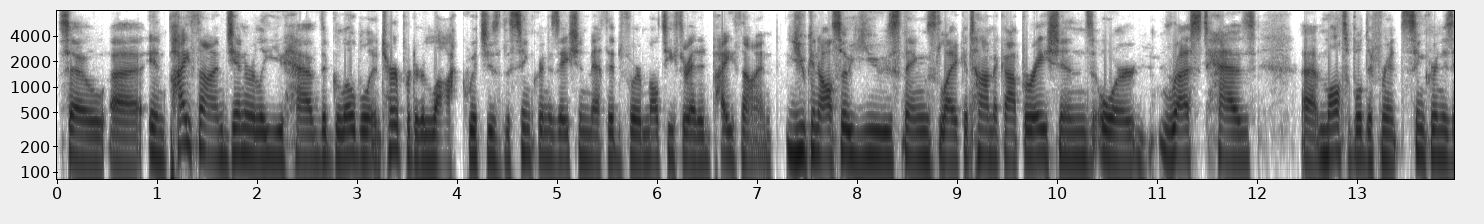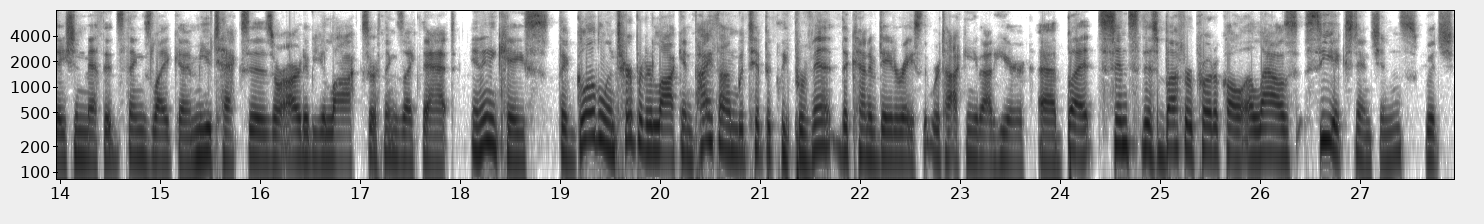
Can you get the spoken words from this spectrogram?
So uh, in Python, generally you have the global interpreter lock, which is the synchronization method for multi-threaded Python. You can also use things like atomic operations or Rust has uh, multiple different synchronization methods, things like uh, mutexes or RW locks or things like that. In any case, the global interpreter lock in Python would typically prevent the kind of data race that we're talking about here. Uh, but since this buffer protocol allows C extensions, which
